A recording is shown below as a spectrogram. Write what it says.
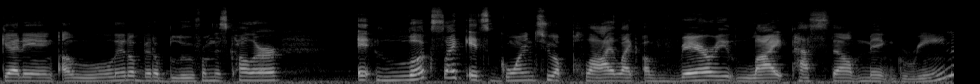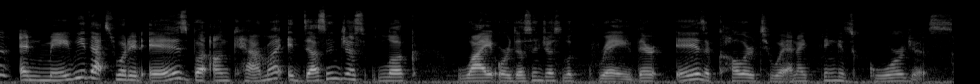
getting a little bit of blue from this color. It looks like it's going to apply like a very light pastel mint green. And maybe that's what it is, but on camera, it doesn't just look white or doesn't just look gray. There is a color to it and I think it's gorgeous.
